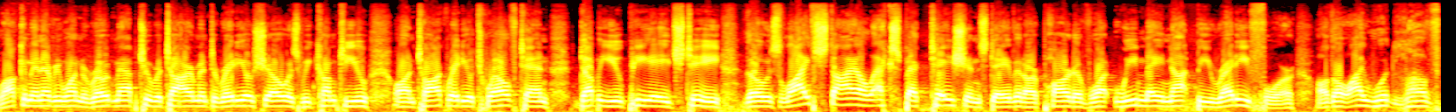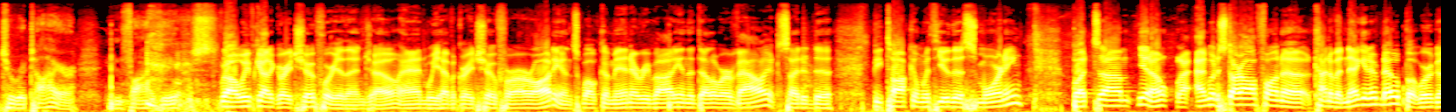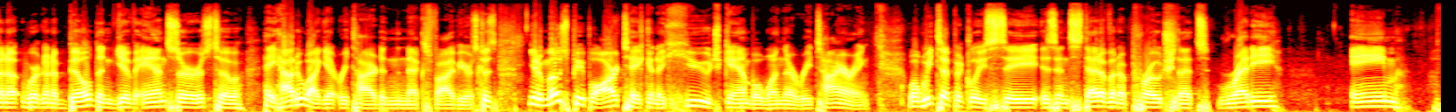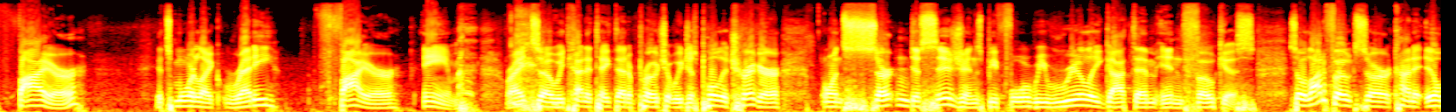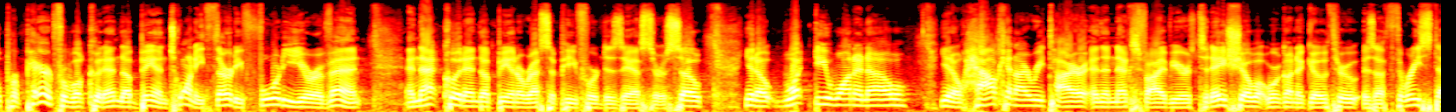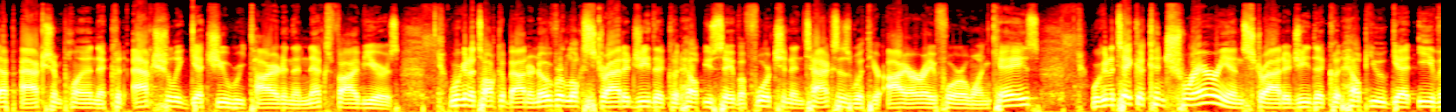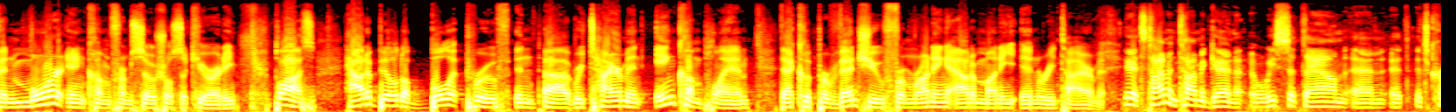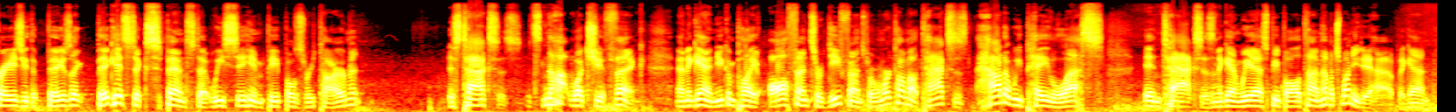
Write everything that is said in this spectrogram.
Welcome in everyone to Roadmap to Retirement, the radio show, as we come to you on Talk Radio 1210 WPHT. Those lifestyle expectations, David, are part of what we may not be ready for, although I would love to retire in five years. well, we've got a great show for you then, Joe, and we have a great show for our audience. Welcome in, everybody in the Delaware Valley. Excited to be talking with you this morning. But, um, you know, I'm going to start off on a kind of a negative note, but we're going to, we're going to build and and give answers to, hey, how do I get retired in the next five years? Because, you know, most people are taking a huge gamble when they're retiring. What we typically see is instead of an approach that's ready, aim, fire, it's more like ready, fire, aim, right? so we kind of take that approach that we just pull the trigger on certain decisions before we really got them in focus. So a lot of folks are kind of ill prepared for what could end up being 20, 30, 40 year event and that could end up being a recipe for disaster. So, you know, what do you want to know? You know, how can I retire in the next five years? Today's show, what we're going to go through is a three step action plan that could actually get you retired in the next five years. We're going to talk about an overlooked strategy that could help you save a fortune in taxes with your IRA 401ks. We're going to take a contrarian strategy that could help you get even more income from Social Security. Plus, how to build a bulletproof in, uh, retirement income plan that could prevent you from running out of money in retirement. Yeah, it's time and time again. We sit down and it, it's crazy. The biggest, biggest expense that we see in people's retirement is taxes. It's not what you think. And again, you can play offense or defense, but when we're talking about taxes, how do we pay less in taxes? And again, we ask people all the time, how much money do you have? Again,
